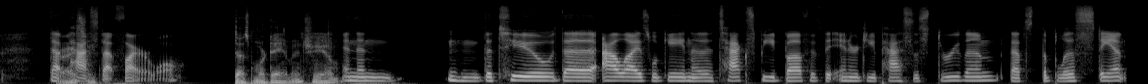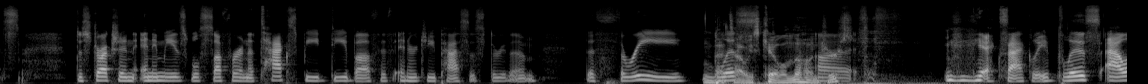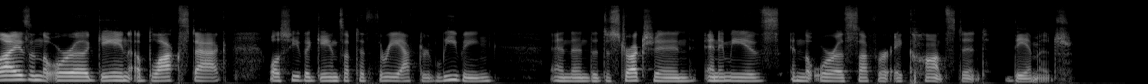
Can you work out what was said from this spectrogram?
that Right, pass that firewall. Does more damage. Yeah. And then mhm, the two, the allies will gain an attack speed buff if the energy passes through them. That's the bliss stance. Destruction enemies will suffer an attack speed debuff if energy passes through them. The three And that's bliss, how he's killing the hunters. yeah, exactly. Bliss allies in the aura gain a block stack, while Shiva gains up to three after leaving. And then the destruction enemies in the aura suffer a constant damage.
